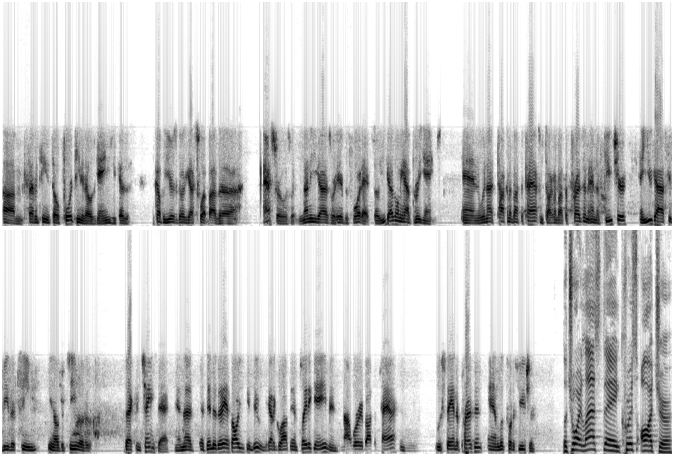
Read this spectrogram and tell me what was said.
um, 17, so 14 of those games because a couple years ago you got swept by the Astros, but none of you guys were here before that. So you guys only have three games. And we're not talking about the past, we're talking about the present and the future. And you guys could be the team, you know, the team of the, that can change that. And at the end of the day, that's all you can do. You got to go out there and play the game and not worry about the past. And we'll stay in the present and look for the future. LaTroy, last thing, Chris Archer,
